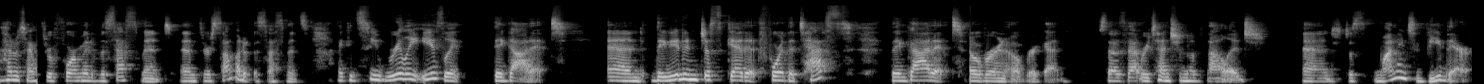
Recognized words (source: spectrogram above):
ahead of time through formative assessment and through summative assessments. I could see really easily they got it. And they didn't just get it for the test, they got it over and over again. So it's that retention of knowledge and just wanting to be there.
